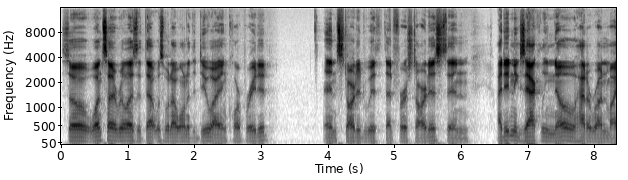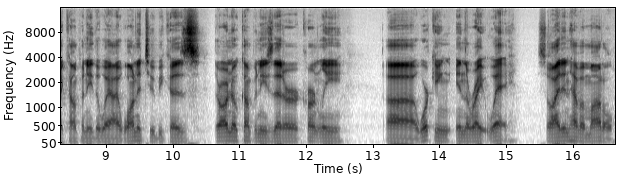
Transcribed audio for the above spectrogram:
So once I realized that that was what I wanted to do, I incorporated and started with that first artist and I didn't exactly know how to run my company the way I wanted to because there are no companies that are currently uh, working in the right way. So I didn't have a model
